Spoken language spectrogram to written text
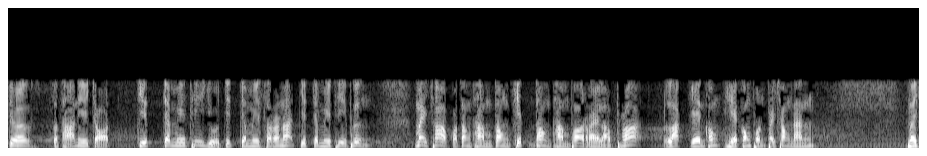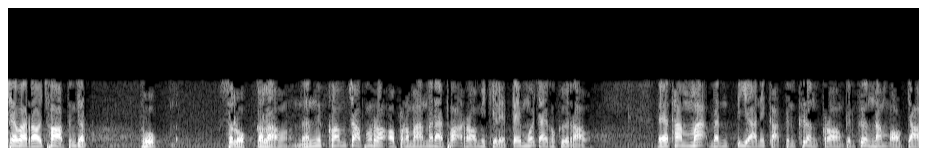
เจอสถานีจอด จิตจะมีที่อยู่จิตจะมีสรณะ จิตจะมีที่พึ่ง ไม่ชอบก็ต้องทำต้องคิดต้องทำเพราะอะไรล่ะ เพราะหลักเกณฑ์ของเหตุของผลไปช่องนั้น ไม่ใช่ว่าเราชอบถึงจะถูกสลกกับเรา นั้นความชอบของเราเอาประมาณไม่ได้ เพราะเรามีกิเลสเต็มหัวใจก็คือเรา แต่ธรรมะบันติยานิกะเป็นเครื่องกรองเป็นเครื่องนำออกจาก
